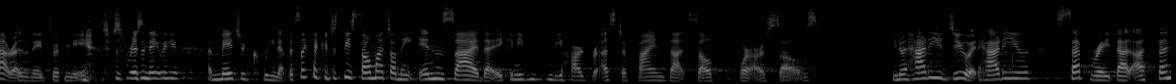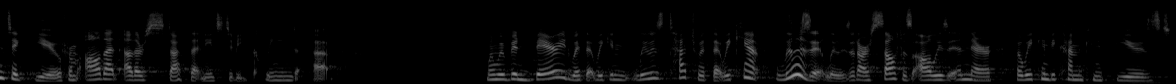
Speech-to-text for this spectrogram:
That resonates with me. It resonate with you? A major cleanup. It's like there could just be so much on the inside that it can even be hard for us to find that self for ourselves. You know, how do you do it? How do you separate that authentic you from all that other stuff that needs to be cleaned up? When we've been buried with it, we can lose touch with it. We can't lose it, lose it. Our self is always in there, but we can become confused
